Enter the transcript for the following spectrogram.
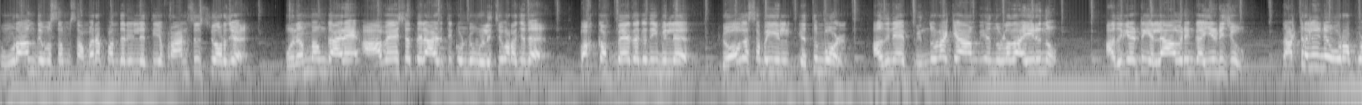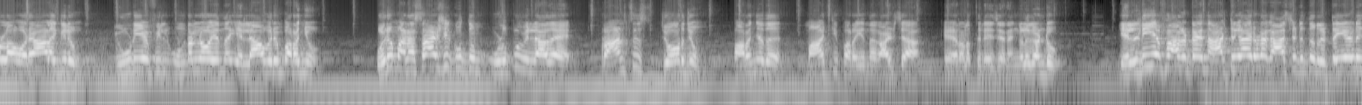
നൂറാം ദിവസം സമരപ്പന്തലിൽ എത്തിയ ഫ്രാൻസിസ് ജോർജ് മുനമ്പംകാരെ ആവേശത്തിലാഴ്ത്തിക്കൊണ്ട് വിളിച്ചു പറഞ്ഞത് വക്കഫ് ഭേദഗതി ബില്ല് ലോകസഭയിൽ എത്തുമ്പോൾ അതിനെ പിന്തുണയ്ക്കാം എന്നുള്ളതായിരുന്നു. അത് കേട്ട് എല്ലാവരും കൈയടിച്ചു. നട്ടലിന് ഉറപ്പുള്ള ഒരാളെങ്കിലും യു ഡി എഫിൽ ഉണ്ടല്ലോ എന്ന് എല്ലാവരും പറഞ്ഞു. ഒരു മനസാക്ഷിക്കുത്തും ഉളുപ്പുമില്ലാതെ ഫ്രാൻസിസ് ജോർജും പറഞ്ഞത് മാറ്റി പറയുന്ന കാഴ്ച കേരളത്തിലെ ജനങ്ങൾ കണ്ടു. എൽ ഡി എഫ് ആകട്ടെ നാട്ടുകാരുടെ കാശെടുത്ത് റിട്ടയേർഡ്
